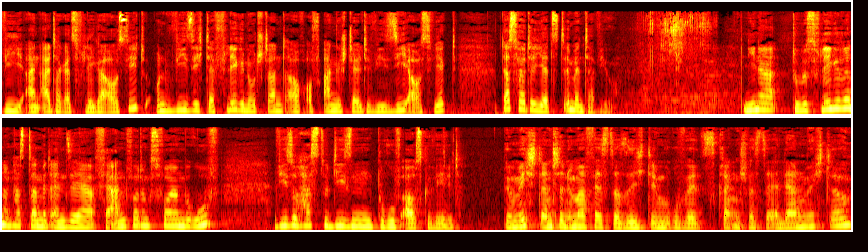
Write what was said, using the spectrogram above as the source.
wie ein Alltag als Pfleger aussieht und wie sich der Pflegenotstand auch auf Angestellte wie sie auswirkt. Das hört ihr jetzt im Interview. Nina, du bist Pflegerin und hast damit einen sehr verantwortungsvollen Beruf. Wieso hast du diesen Beruf ausgewählt? Für mich stand schon immer fest, dass ich den Beruf als Krankenschwester erlernen möchte.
